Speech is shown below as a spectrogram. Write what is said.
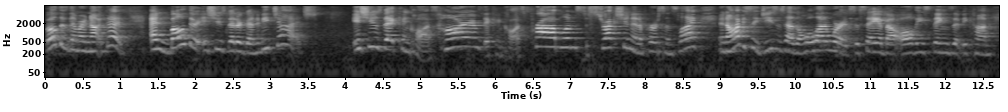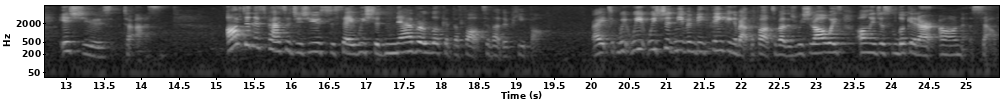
Both of them are not good. And both are issues that are going to be judged issues that can cause harm, that can cause problems, destruction in a person's life. And obviously, Jesus has a whole lot of words to say about all these things that become issues to us. Often, this passage is used to say we should never look at the faults of other people, right? We, we, we shouldn't even be thinking about the faults of others. We should always only just look at our own self.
